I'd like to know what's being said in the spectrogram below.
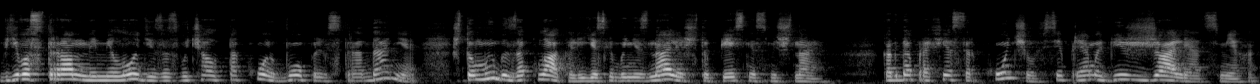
В его странной мелодии зазвучал такой вопль страдания, что мы бы заплакали, если бы не знали, что песня смешная. Когда профессор кончил, все прямо визжали от смеха.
